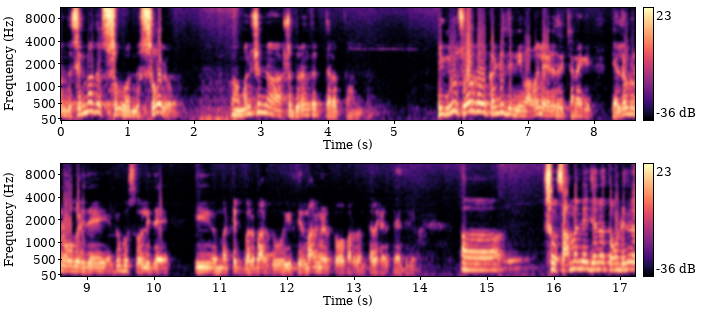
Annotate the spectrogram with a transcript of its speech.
ಒಂದು ಸಿನಿಮಾದ ಸೋ, ಒಂದು ಸೋಲು ಮನುಷ್ಯನ ಅಷ್ಟು ದುರಂತಕ್ಕೆ ತರುತ್ತಾ ಅಂತ. ಈಗ ನೀವು ಸೋಲ್ಗಳು ಕಂಡಿದ್ದೀನಿ ನೀವು ಅವಾಗಲೇ ಹೇಳಿದ್ರಿ ಚೆನ್ನಾಗಿ. ಎಲ್ರಿಗೂ ನೋವುಗಳಿದೆ, ಎಲ್ರಿಗೂ ಸೋಲಿದೆ, ಈ ಮಟ್ಟಕ್ಕೆ ಬರಬಾರ್ದು, ಈ ತೀರ್ಮಾನಗಳನ್ನ ತಗೋಬಾರ್ದು ಅಂತೆಲ್ಲ ಹೇಳ್ತಾ ಇದ್ರಿ. ಸೊ ಸಾಮಾನ್ಯ ಜನ ತಗೊಂಡಿದ್ರೆ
